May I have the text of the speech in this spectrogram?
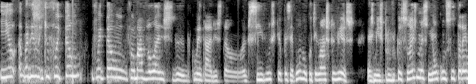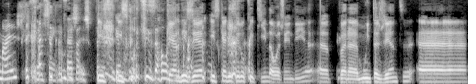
e eu, a partir daí, aquilo foi tão, foi tão, foi uma avalanche de, de comentários tão agressivos que eu pensei, bom, vou continuar a escrever as minhas provocações, mas não consultarei mais a Sim, caixa sim, isso acho que Isso-. Quer dizer, isso quer dizer o que, que ainda hoje em dia, eh, para muita gente, eh,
